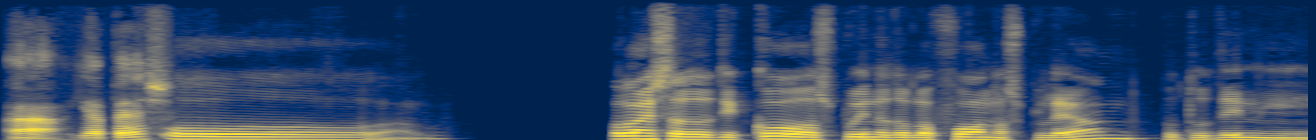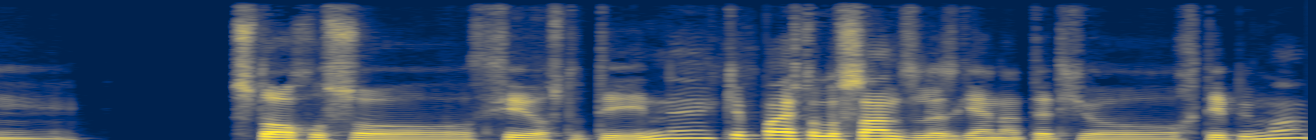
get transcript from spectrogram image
Α, για πες. Ο πρώην στρατιωτικός που είναι δολοφόνος πλέον, που του δίνει στόχους ο θείος του τι είναι και πάει στο Λος Άντζελες για ένα τέτοιο χτύπημα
